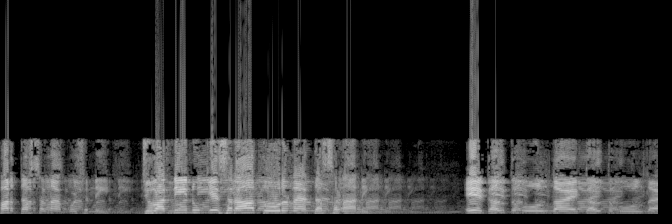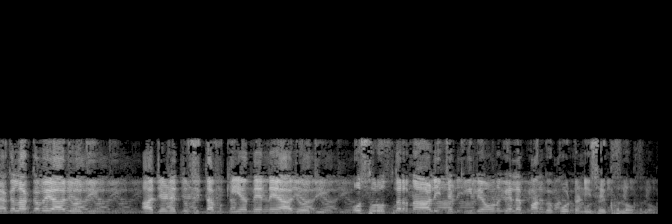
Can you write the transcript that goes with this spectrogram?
ਪਰ ਦੱਸਣਾ ਕੁਝ ਨਹੀਂ। ਜਵਾਨੀ ਨੂੰ ਕਿਸ ਰਾਹ ਤੋਰਨਾ ਦੱਸਣਾ ਨਹੀਂ। ਇਹ ਗਲਤ ਬੋਲਦਾ ਹੈ ਗਲਤ ਬੋਲਦਾ ਹੈ। ਅਗਲਾ ਕਵੇ ਆਜੋ ਜੀ। ਆ ਜਿਹੜੇ ਤੁਸੀਂ ਧਮਕੀਆਂ ਦਿੰਨੇ ਆਜੋ ਜੀ। ਉਹ ਸਰੋਤਰ ਨਾਲ ਹੀ ਚੱਕੀ ਲਿਆਉਣਗੇ, ਲੈ ਭੰਗ ਘੋਟਣੀ ਸਿੱਖ ਲਓ।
